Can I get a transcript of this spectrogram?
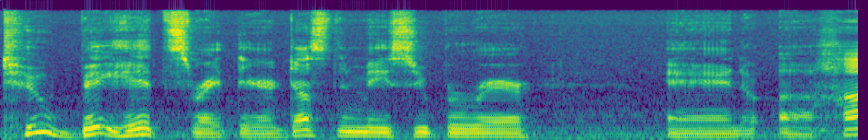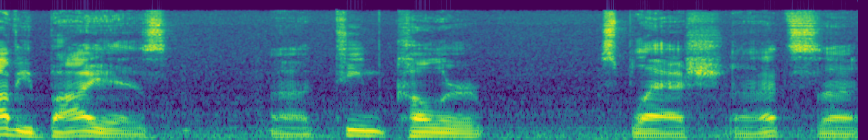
two big hits right there. Dustin May super rare and uh, Javi Baez uh, team color splash. Uh, that's uh,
